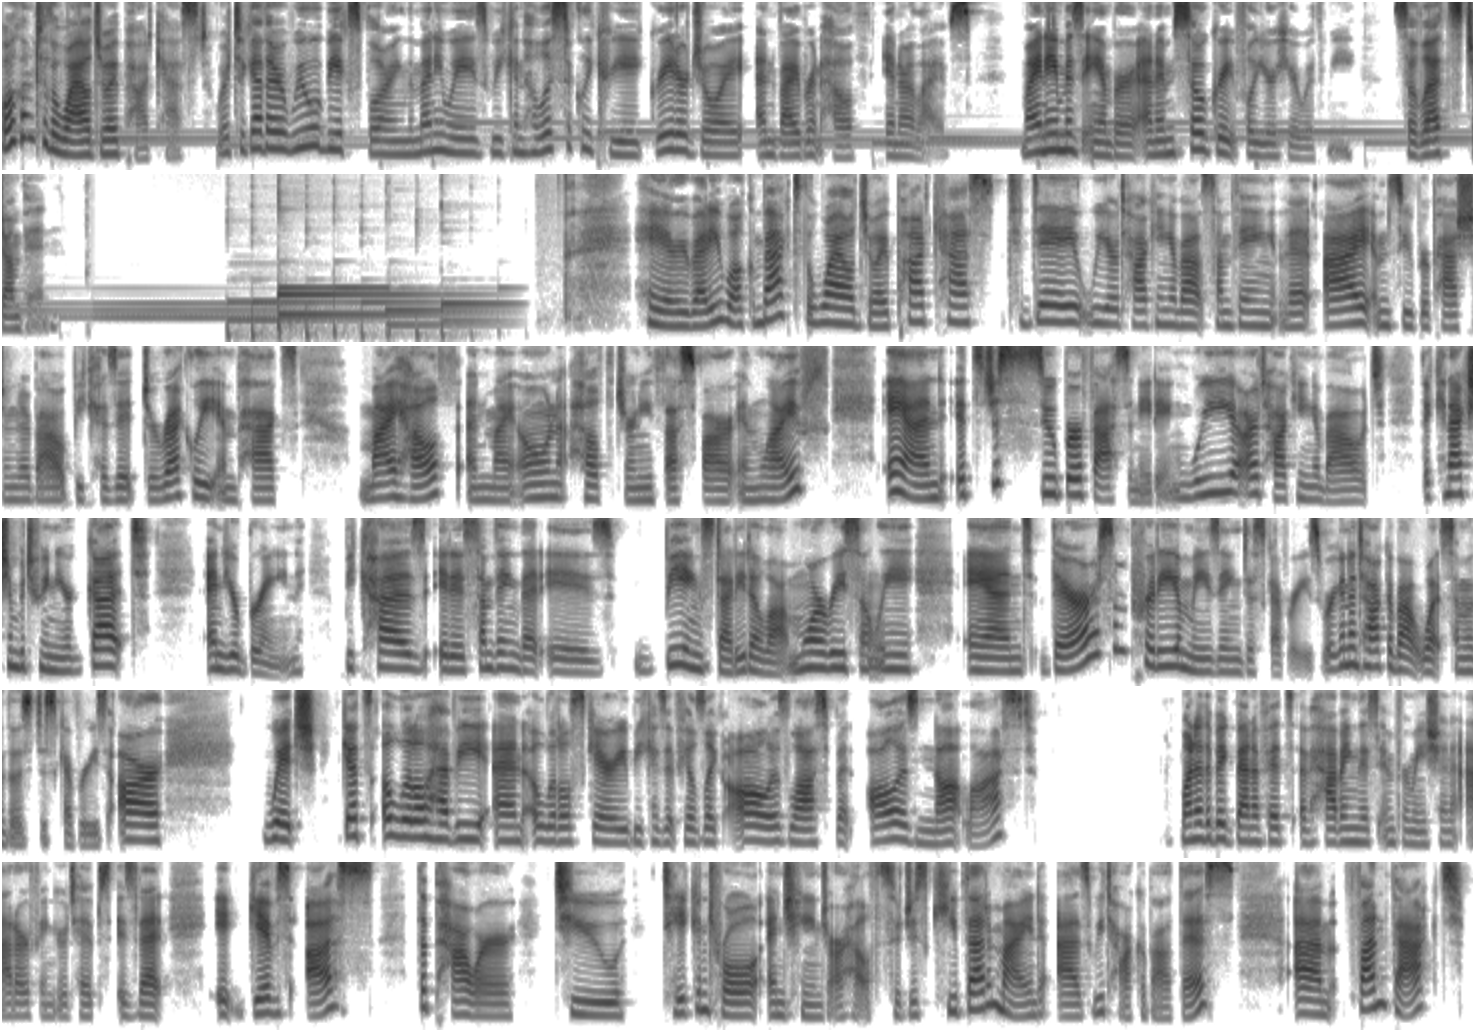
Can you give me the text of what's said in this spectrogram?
Welcome to the Wild Joy Podcast, where together we will be exploring the many ways we can holistically create greater joy and vibrant health in our lives. My name is Amber, and I'm so grateful you're here with me. So let's jump in. Hey, everybody, welcome back to the Wild Joy Podcast. Today, we are talking about something that I am super passionate about because it directly impacts my health and my own health journey thus far in life. And it's just super fascinating. We are talking about the connection between your gut and your brain because it is something that is being studied a lot more recently. And there are some pretty amazing discoveries. We're going to talk about what some of those discoveries are. Which gets a little heavy and a little scary because it feels like all is lost, but all is not lost. One of the big benefits of having this information at our fingertips is that it gives us the power to take control and change our health. So just keep that in mind as we talk about this. Um, fun fact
